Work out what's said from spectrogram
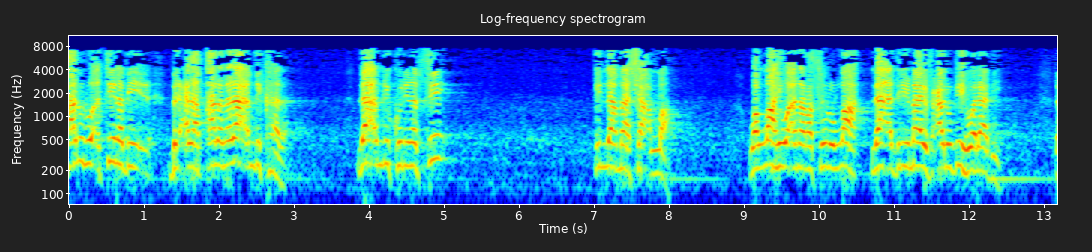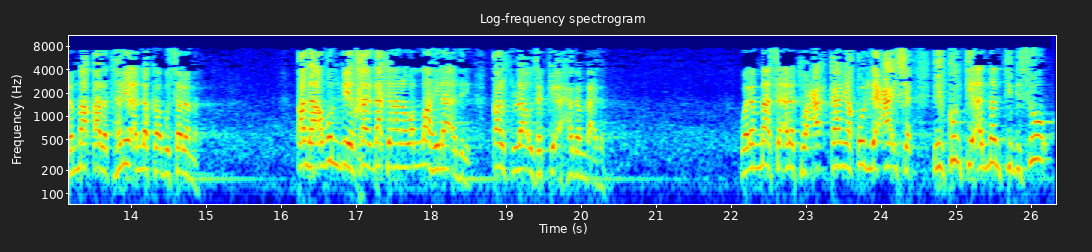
قالوا له أتينا بالعذاب؟ قال أنا لا أملك هذا. لا أملك لنفسي إلا ما شاء الله. والله وأنا رسول الله لا أدري ما يفعل به ولا بي. لما قالت هنيئا لك أبو سلمة. قال لها أظن به الخير لكن أنا والله لا أدري. قالت لا أزكي أحدا بعده. ولما سألته كان يقول لعائشة إن كنت ألممت بسوء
